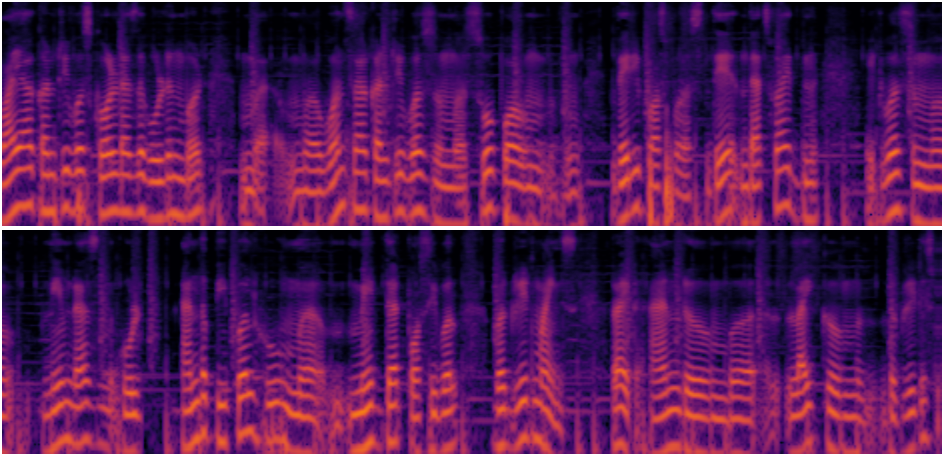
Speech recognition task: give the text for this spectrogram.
Why our country was called as the golden bird? Once our country was so very prosperous. They, that's why it was named as gold and the people who made that possible were great minds right and um, like um, the greatest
